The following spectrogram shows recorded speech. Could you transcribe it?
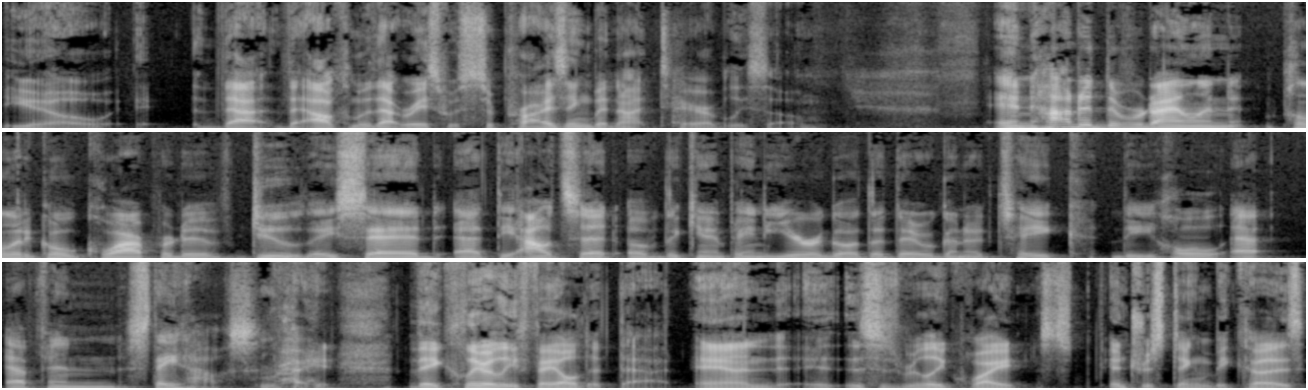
you know, that the outcome of that race was surprising, but not terribly so. And how did the Rhode Island Political Cooperative do? They said at the outset of the campaign a year ago that they were going to take the whole effing state house. Right. They clearly failed at that. And it, this is really quite interesting because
